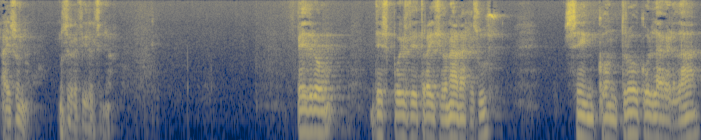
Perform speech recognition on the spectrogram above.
a eso no, no se refiere el Señor. Pedro, después de traicionar a Jesús, se encontró con la verdad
